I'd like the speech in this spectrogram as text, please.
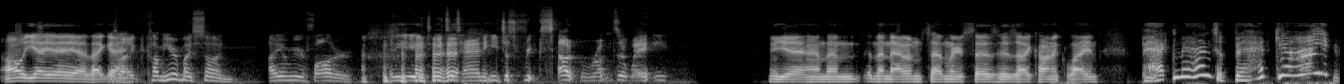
oh yeah, yeah, yeah, that He's guy. like, "Come here, my son. I am your father." And he eats his hand, and he just freaks out and runs away. Yeah, and then and then Adam Sandler says his iconic line, "Pac-Man's a bad guy."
